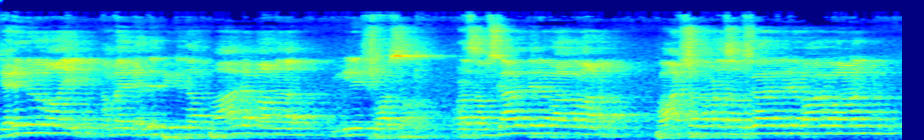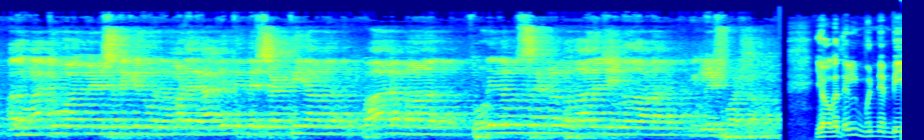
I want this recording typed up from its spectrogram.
ജനങ്ങളുമായി നമ്മെ ബന്ധിപ്പിക്കുന്ന പാലമാണ് ഇംഗ്ലീഷ് ഭാഷ. നമ്മുടെ സംസ്കാരത്തിന്റെ ഭാഗമാണ്. ഭാഷ നമ്മുടെ സംസ്കാരത്തിന്റെ ഭാഗമാണ്. അത് മാറ്റുവാൻ വേണ്ടി ശ്രമിക്കുന്നു നമ്മുടെ രാജ്യത്തിന്റെ ശക്തിയാണ് ബാലമാണ് തൊഴിലവസരങ്ങൾ പ്രദാനം ചെയ്യുന്നതാണ് ഇംഗ്ലീഷ് ഭാഷ. യോഗത്തിൽ മുൻ എം പി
